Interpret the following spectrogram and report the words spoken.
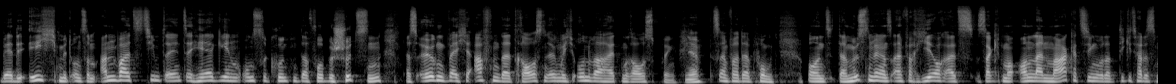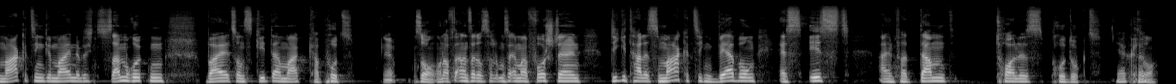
werde ich mit unserem Anwaltsteam dahinter hergehen und unsere Kunden davor beschützen, dass irgendwelche Affen da da draußen irgendwelche Unwahrheiten rausbringen. Ja. Das ist einfach der Punkt. Und da müssen wir uns einfach hier auch als, sag ich mal, Online-Marketing oder digitales Marketing-Gemeinde ein bisschen zusammenrücken, weil sonst geht der Markt kaputt. Ja. So, und auf der anderen Seite muss man sich einmal vorstellen, digitales Marketing, Werbung, es ist ein verdammt tolles Produkt. Ja, klar. So.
